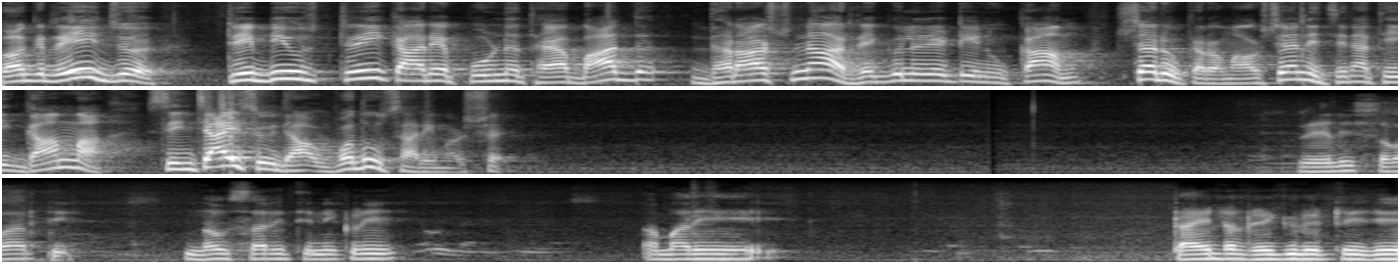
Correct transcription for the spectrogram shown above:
વગરેજ ટ્રિબ્યુટરી કાર્ય પૂર્ણ થયા બાદ ધરાશના રેગ્યુલેટરીનું કામ શરૂ કરવામાં આવશે અને જેનાથી ગામમાં સિંચાઈ સુવિધા વધુ સારી મળશે. વહેલી સવારથી નવસારીથી નીકળી અમારી ટાઇડલ રેગ્યુલેટરી જે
